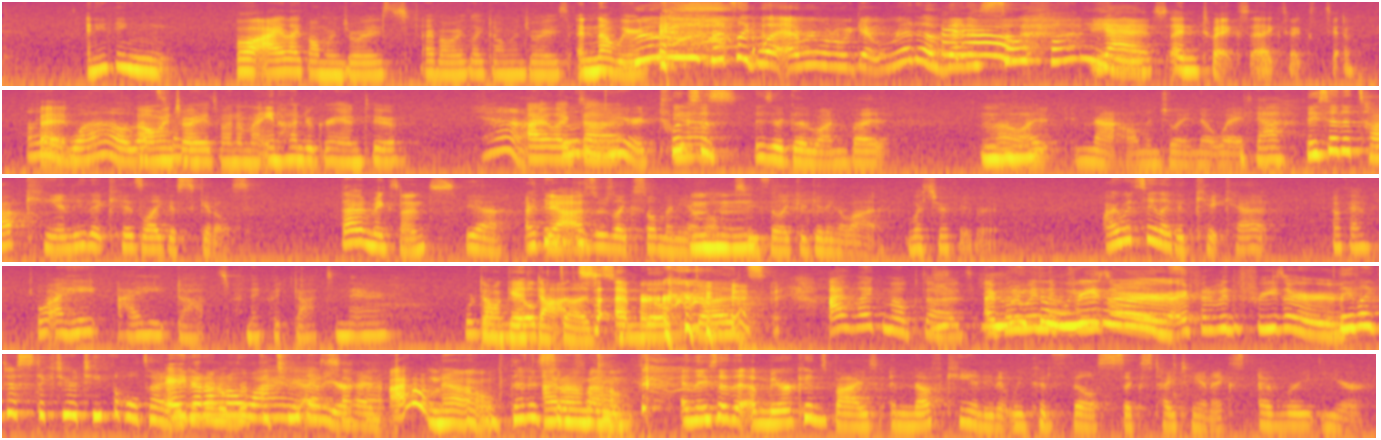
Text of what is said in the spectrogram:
anything. Well, I like almond joys. I've always liked almond joys, and not weird. Really, that's like what everyone would get rid of. That is so funny. Yes, and Twix. I like Twix too. Oh But wow, that's almond funny. joy is one of my 800 grand too. Yeah, I like those that. Are weird. Twix Yeah. is is a good one, but Mhm. wow, I not almond joy. No way. Yeah, They said the top candy that kids like is Skittles. that would make sense. Yeah, I think Yeah. because there's like so many of them, so Mhm. you feel like you're getting a lot. What's your favorite? I would say like a Kit Kat. Okay. Well, I hate I hate dots when they put dots in there. Don't get Milk dots Duds? ever. Milk Duds. I like milk duds. I you put them in the the, freezer. ones. I put them in the freezer. they like just stick to your teeth the whole time. I like you're don't know rip why. the tooth I out of your head. I don't know. That is so I don't funny. know. and they said that Americans buy enough candy that we could fill six Titanics every year.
